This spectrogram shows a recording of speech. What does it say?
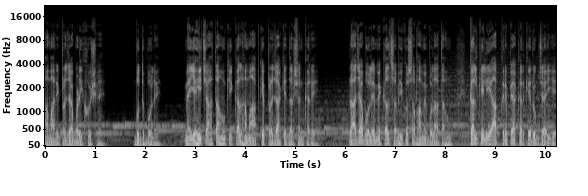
हमारी प्रजा बड़ी खुश है। बुद्ध बोले, मैं यही चाहता हूँ कि कल हम आपके प्रजा के दर्शन करें। राजा बोले, मैं कल सभी को सभा में बुलाता हूँ। कल के लिए आप कृपया करके रुक जाइए।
